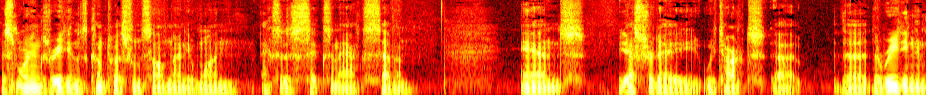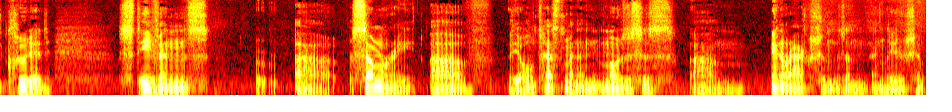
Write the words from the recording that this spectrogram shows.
This morning's readings come to us from Psalm 91, Exodus 6, and Acts 7. And yesterday we talked, uh, the, the reading included Stephen's uh, summary of the Old Testament and Moses' um, interactions and, and leadership.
